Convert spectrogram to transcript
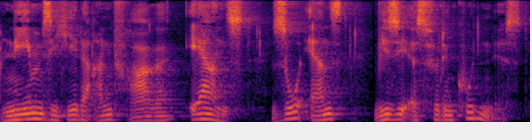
Nehmen sie jede Anfrage ernst, so ernst, wie sie es für den Kunden ist?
